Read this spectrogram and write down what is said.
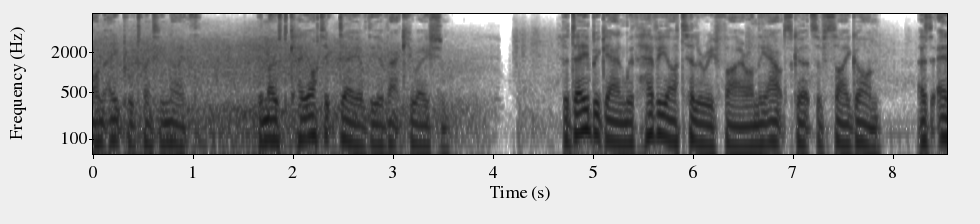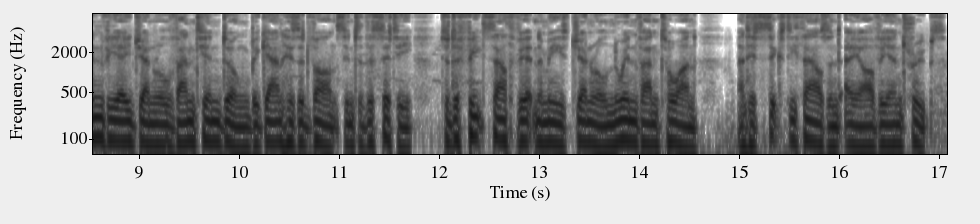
on April 29th, the most chaotic day of the evacuation. The day began with heavy artillery fire on the outskirts of Saigon, as NVA General Van Tien Dung began his advance into the city to defeat South Vietnamese General Nguyen Van Toan and his 60,000 ARVN troops.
